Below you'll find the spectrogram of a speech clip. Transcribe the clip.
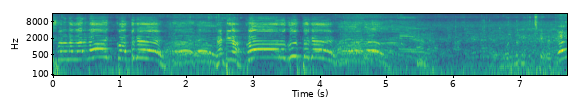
ఈశ్వరన్న గారి నాయకత్వకే గట్టిగా. కారు గుర్తుకే జై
